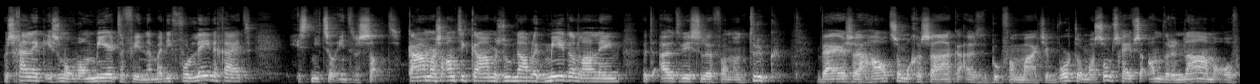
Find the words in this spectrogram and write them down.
Waarschijnlijk is er nog wel meer te vinden, maar die volledigheid is niet zo interessant. Kamers Antikamers doen namelijk meer dan alleen het uitwisselen van een truc. Wijers herhaalt sommige zaken uit het boek van Maartje Wortel, maar soms geeft ze andere namen of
